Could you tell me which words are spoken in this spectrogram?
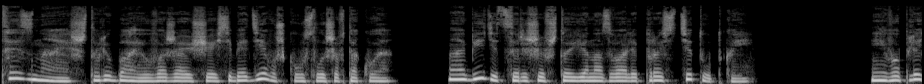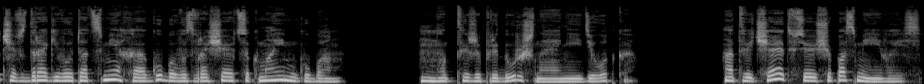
Ты знаешь, что любая уважающая себя девушка, услышав такое, обидится, решив, что ее назвали проституткой. Его плечи вздрагивают от смеха, а губы возвращаются к моим губам. «Но ты же придурочная, а не идиотка», — отвечает, все еще посмеиваясь.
